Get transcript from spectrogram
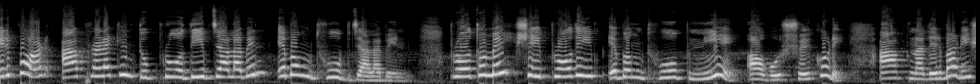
এরপর আপনারা কিন্তু প্রদীপ জ্বালাবেন এবং ধূপ জ্বালাবেন। প্রথমেই সেই প্রদীপ এবং ধূপ নিয়ে অবশ্যই করে আপনাদের বাড়ির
